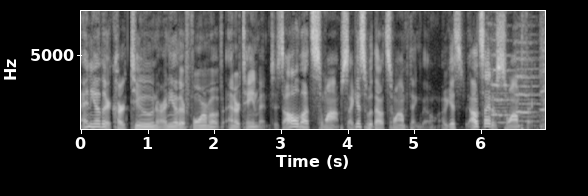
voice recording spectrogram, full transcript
any other cartoon or any other form of entertainment. It's all about swamps. I guess without Swamp Thing though. I guess outside of Swamp Thing,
